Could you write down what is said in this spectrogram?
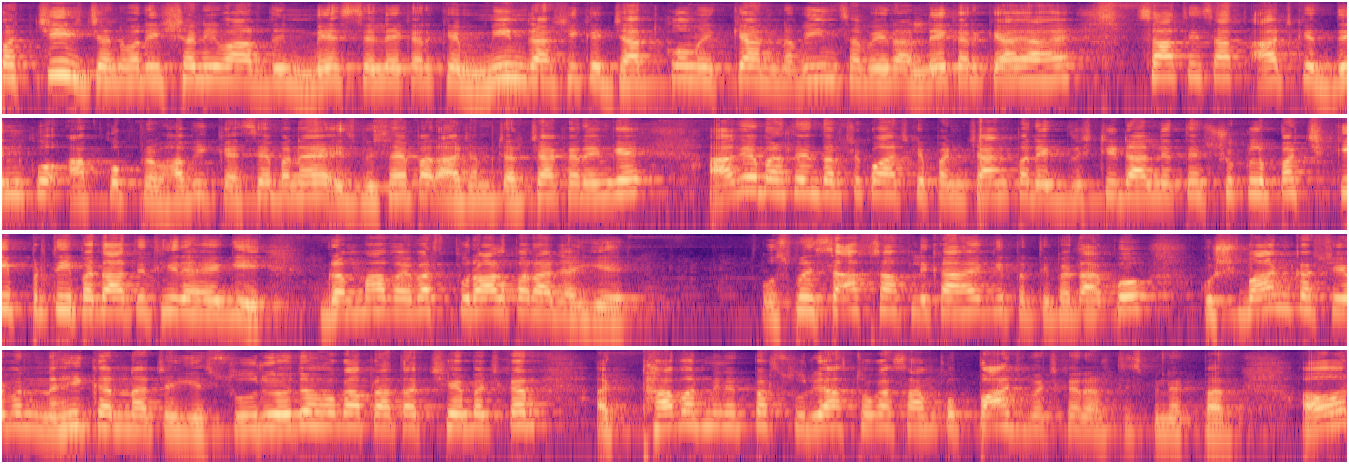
25 जनवरी शनिवार दिन मेष से लेकर के मीन राशि के जातकों में क्या नवीन सवेरा लेकर के आया है? साथ ही साथ आज के दिन को आपको प्रभावी कैसे बनाया, इस विषय पर आज हम चर्चा करेंगे। आगे बढ़ते हैं दर्शकों, आज के पंचांग पर एक दृष्टि डाल लेते हैं। शुक्ल पक्ष की प्रतिपदा तिथि रहेगी। ब्रह्मा वैवस्थ पुराण पर आ जाइए। उसमें साफ़ साफ़ लिखा है कि प्रतिपदा को कुष्मांड का सेवन नहीं करना चाहिए। सूर्योदय होगा प्रातः छह बजकर अट्ठावन मिनट पर, सूर्यास्त होगा शाम को पाँच बजकर अड़तीस मिनट पर। और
